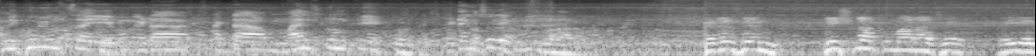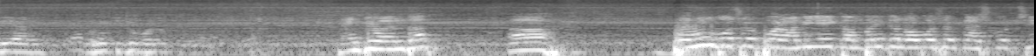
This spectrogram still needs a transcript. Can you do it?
আমি খুবই উৎসাহী এবং এটা একটা মাইলস্টোন ক্রিয়েট করবে। এটা একটু বলার কৃষ্ণা কুমার আছে এই এরিয়ার উনি কিছু বলুন। থ্যাংক ইউ অন্দা বহু বছর পর আমি এই কোম্পানিতে ন বছর কাজ করছি।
